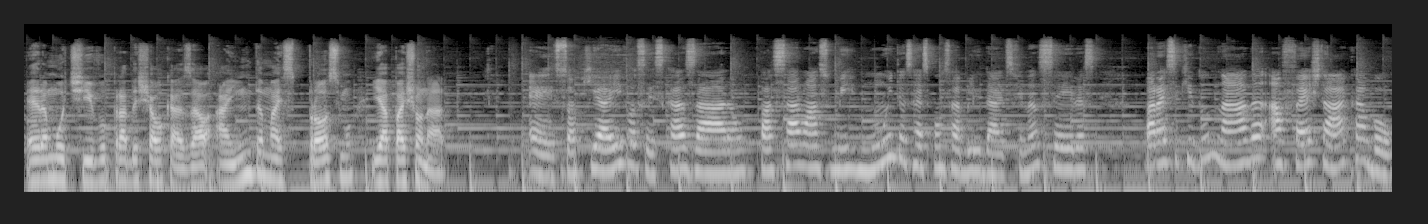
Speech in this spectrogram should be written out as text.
era motivo para deixar o casal ainda mais próximo e apaixonado. É, só que aí vocês casaram, passaram a assumir muitas responsabilidades financeiras, parece que do nada a festa acabou.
